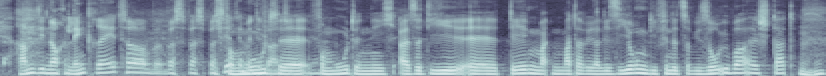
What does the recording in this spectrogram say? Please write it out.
haben die noch Lenkräder? Was, was passiert ich vermute, denn mit den vermute nicht. Also die äh, Dematerialisierung, die findet sowieso überall statt. Mhm.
